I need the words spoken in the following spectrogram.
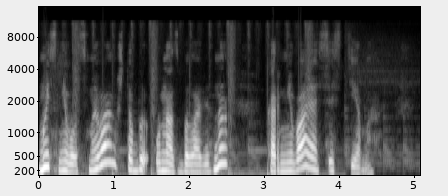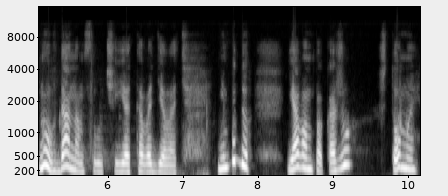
мы с него смываем, чтобы у нас была видна корневая система. Ну, в данном случае я этого делать не буду. Я вам покажу, что мы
